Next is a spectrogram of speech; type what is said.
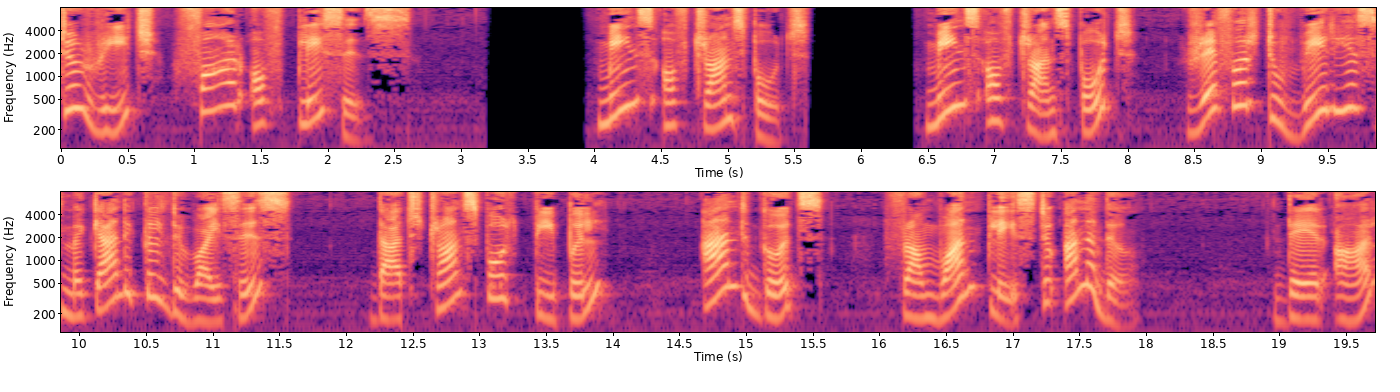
to reach far off places. Means of transport Means of transport refer to various mechanical devices that transport people and goods from one place to another. There are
